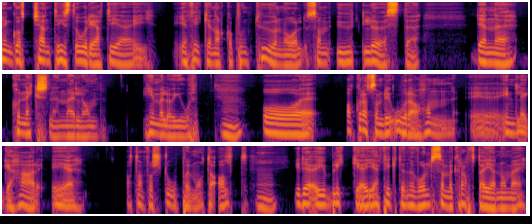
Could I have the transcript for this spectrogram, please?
en godt kjent historie at jeg, jeg fikk en akapunkturnål som utløste denne connectionen mellom himmel og jord. Og eh, akkurat som de orda han eh, innlegget her er at han forsto på en måte alt. Mm. I det øyeblikket jeg fikk denne voldsomme krafta gjennom meg,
